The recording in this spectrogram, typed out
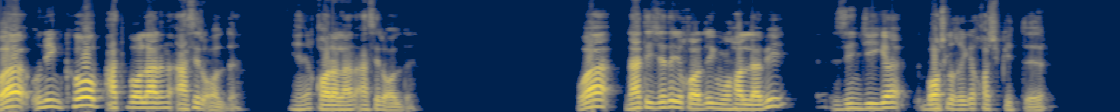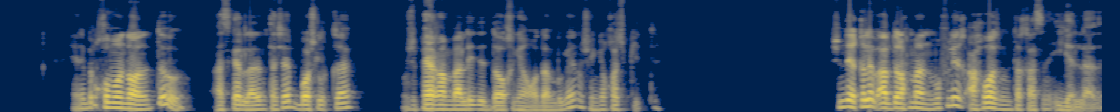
Va uning ko'p atbolarini asir oldi. Ya'ni qoralarni asir oldi. Va natijada yuqoridagi muhallabiy zinjiyga boshlig'iga qochib ketdi. Ya'ni bir qo'mondon edida u askarlarini tashlab boshliqqa o'sha payg'ambarlikni iddao qilgan odam bo'lgan o'shanga qochib ketdi. Shunday qilib abdurahmon muflih ahvoz mintaqasini egalladi.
